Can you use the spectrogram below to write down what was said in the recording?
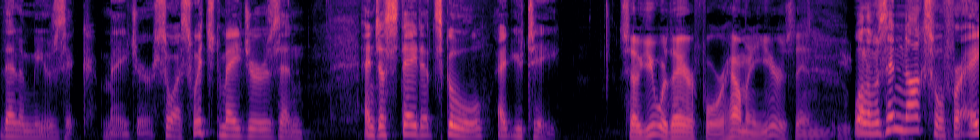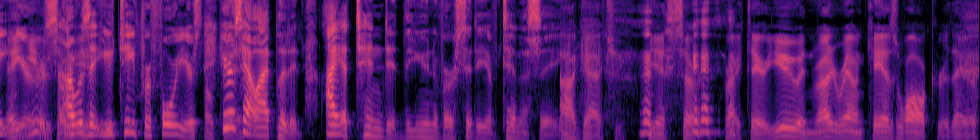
than a music major. So I switched majors and and just stayed at school at UT. So you were there for how many years then? Well, I was in Knoxville for eight, eight years. years. Oh, I was yeah. at UT for four years. Okay. Here's how I put it: I attended the University of Tennessee. I got you. Yes, sir. right there, you and right around Cass Walker there.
